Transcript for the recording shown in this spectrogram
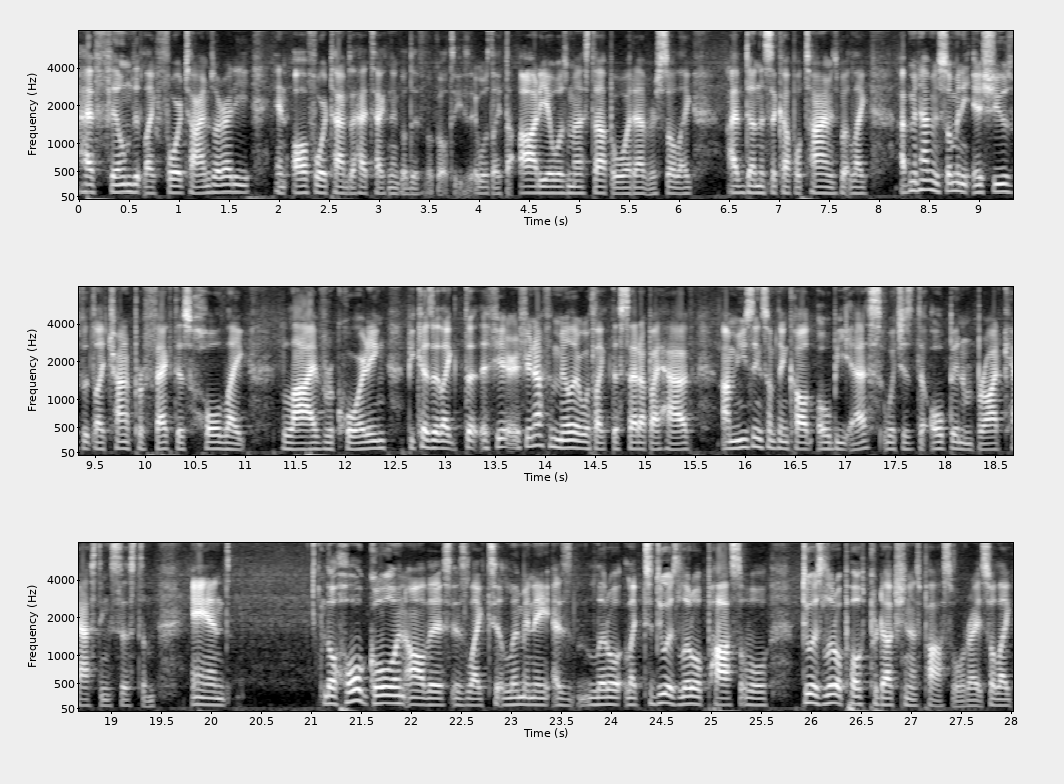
I have filmed it like four times already, and all four times I had technical difficulties. It was like the audio was messed up or whatever. So like I've done this a couple times, but like I've been having so many issues with like trying to perfect this whole like live recording because it like the, if you're if you're not familiar with like the setup I have, I'm using something called OBS, which is the Open Broadcasting System, and the whole goal in all this is like to eliminate as little like to do as little possible do as little post production as possible right? So like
